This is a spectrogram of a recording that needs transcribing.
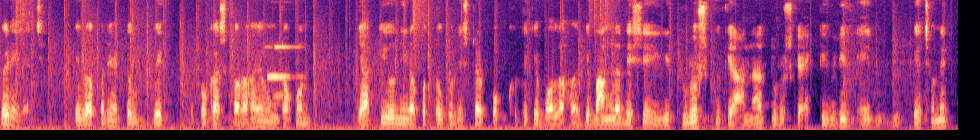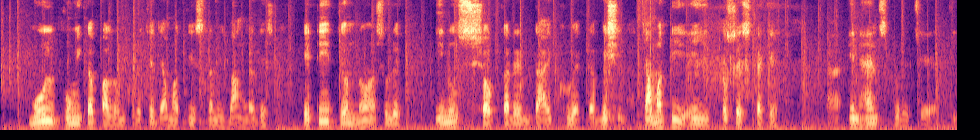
বেড়ে গেছে। এ ব্যাপারে একটা উদ্বেগ প্রকাশ করা হয় এবং তখন জাতীয় নিরাপত্তা উপদেষ্টার পক্ষ থেকে বলা হয় যে বাংলাদেশে এই যে তুরস্ককে আনা তুরস্কের অ্যাক্টিভিটিস এর পেছনে মূল ভূমিকা পালন করেছে জামাতে ইসলামী বাংলাদেশ। এটির জন্য আসলে ইনুস সরকারের দায় খুব একটা বেশি না। জামাতি এই প্রসেসটাকে এনহ্যান্স করেছে আর কি।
